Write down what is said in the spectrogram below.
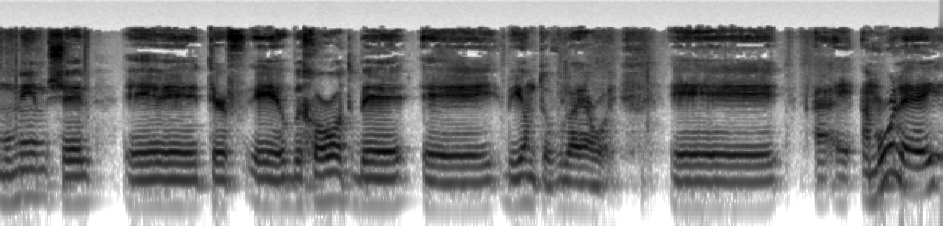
מומים של בכורות ביום טוב, הוא לא היה רואה. אמרו לי,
